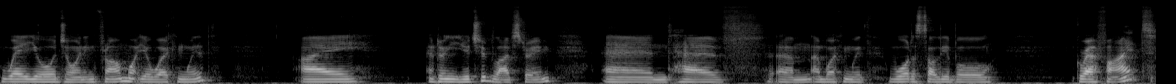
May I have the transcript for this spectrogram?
where you're joining from, what you're working with. I am doing a YouTube live stream and have um, I'm working with water soluble graphite,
